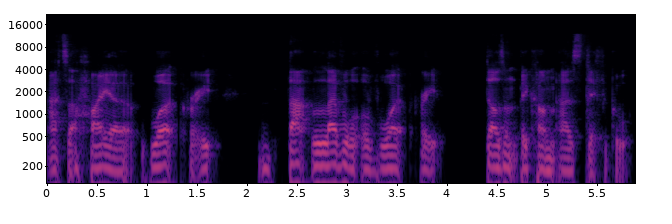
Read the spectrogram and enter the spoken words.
at a higher work rate, that level of work rate doesn't become as difficult.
